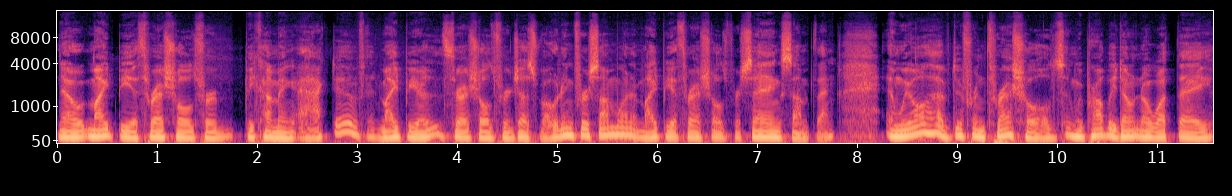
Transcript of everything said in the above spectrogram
Now, it might be a threshold for becoming active. It might be a threshold for just voting for someone. It might be a threshold for saying something. And we all have different thresholds, and we probably don't know what they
